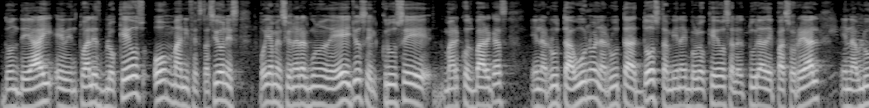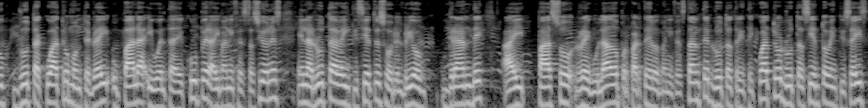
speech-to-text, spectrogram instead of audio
donde hay eventuales bloqueos o manifestaciones. Voy a mencionar algunos de ellos, el cruce Marcos Vargas en la ruta 1, en la ruta 2 también hay bloqueos a la altura de Paso Real, en la ruta 4 Monterrey, Upala y Vuelta de Cooper hay manifestaciones, en la ruta 27 sobre el río Grande hay paso regulado por parte de los manifestantes, ruta 34, ruta 126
